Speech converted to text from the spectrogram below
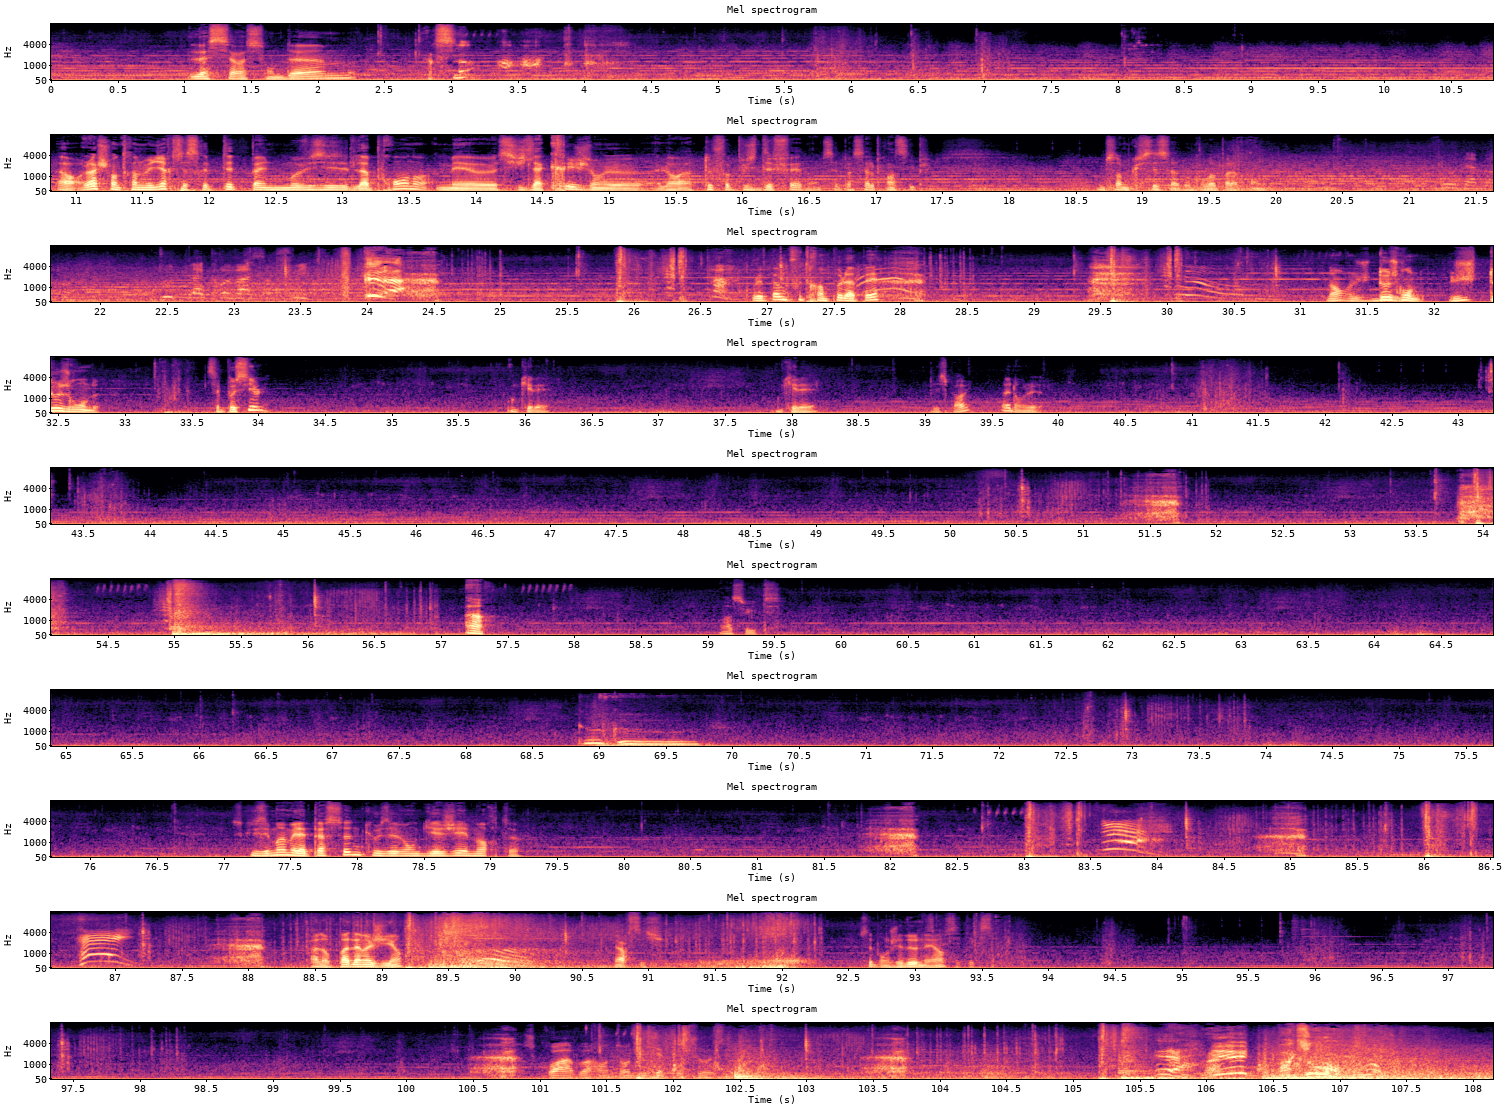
lacération d'âme. Merci. Alors là je suis en train de me dire que ce serait peut-être pas une mauvaise idée de la prendre, mais euh, si je la crée, euh, elle aura deux fois plus d'effet, non C'est pas ça le principe Il me semble que c'est ça, donc on va pas la prendre. Vous d'abord. Toute la crevasse ensuite. Vous voulez pas me foutre un peu la paix? Non, juste deux secondes. Juste deux secondes. C'est possible? Où qu'elle est Où qu'elle est Elle disparue? Ouais, non, elle est là. Coucou Excusez-moi, mais la personne que vous avez engagée est morte. Ah non, pas de la magie, hein. Merci. C'est bon, j'ai donné, hein. Je crois avoir entendu quelque chose.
